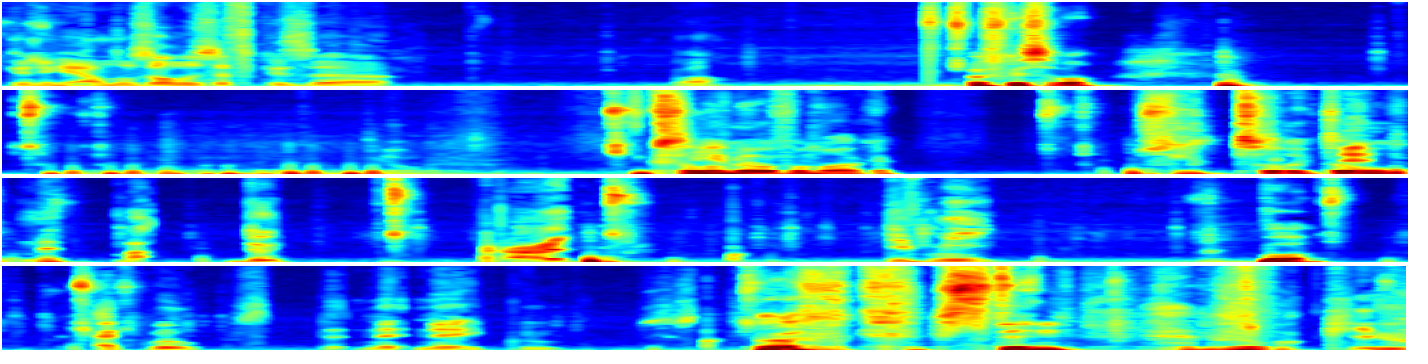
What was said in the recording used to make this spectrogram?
Kun jij anders al eens even... eh Wat? Even wat. Ja. Ik zal een oven maken. Zal ik, zal ik dat Nee, maar... Doe... Give me... Wat? Ik wil... Nee, nee, ik wil... Ah, Steen. Fuck you.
